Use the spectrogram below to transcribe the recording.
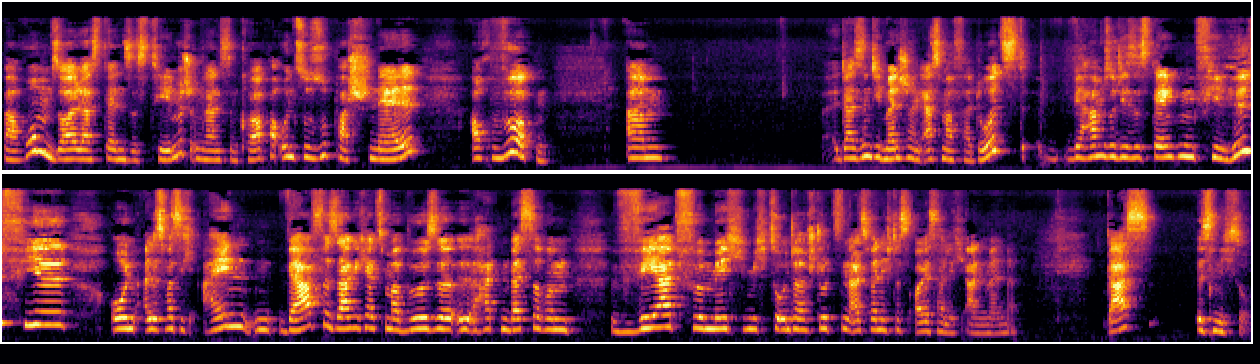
Warum soll das denn systemisch im ganzen Körper und so super schnell auch wirken? Ähm, da sind die Menschen dann erstmal verdutzt. Wir haben so dieses Denken, viel hilft viel und alles, was ich einwerfe, sage ich jetzt mal böse, äh, hat einen besseren Wert für mich, mich zu unterstützen, als wenn ich das äußerlich anwende. Das ist nicht so.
